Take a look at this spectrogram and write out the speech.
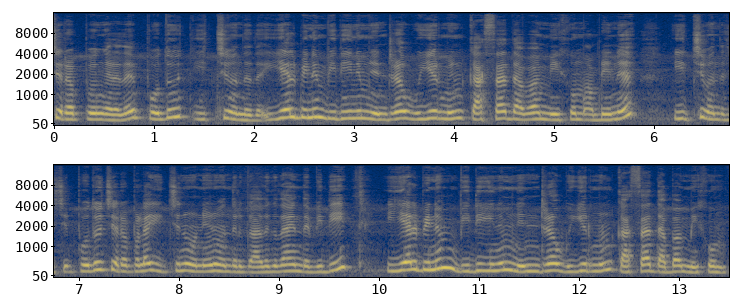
சிறப்புங்கிறது பொது இச்சு வந்தது. இயல்பினும் விதியினும் நின்ற உயிர்மின் கசதவ மிகும் அப்படின்னு இச்சு வந்துருச்சு. பொது சிறப்பில் இச்சுன்னு ஒன்று வந்திருக்கு. அதுக்கு தான் இந்த விதி. இயல்பினும் விதியினும் நின்ற உயிர்முன் கசதப மிகும்.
